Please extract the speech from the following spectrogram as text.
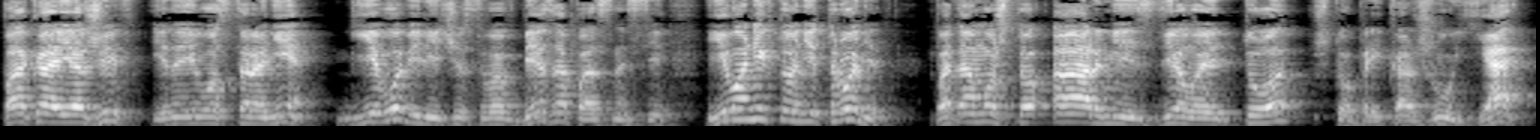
Пока я жив и на его стороне, его величество в безопасности. Его никто не тронет, потому что армия сделает то, что прикажу я.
